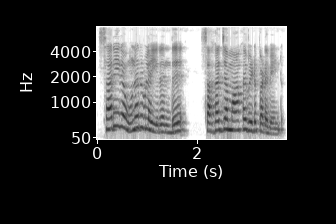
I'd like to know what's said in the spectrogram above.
சரீர உணர்வில் இருந்து சகஜமாக விடுபட வேண்டும்.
